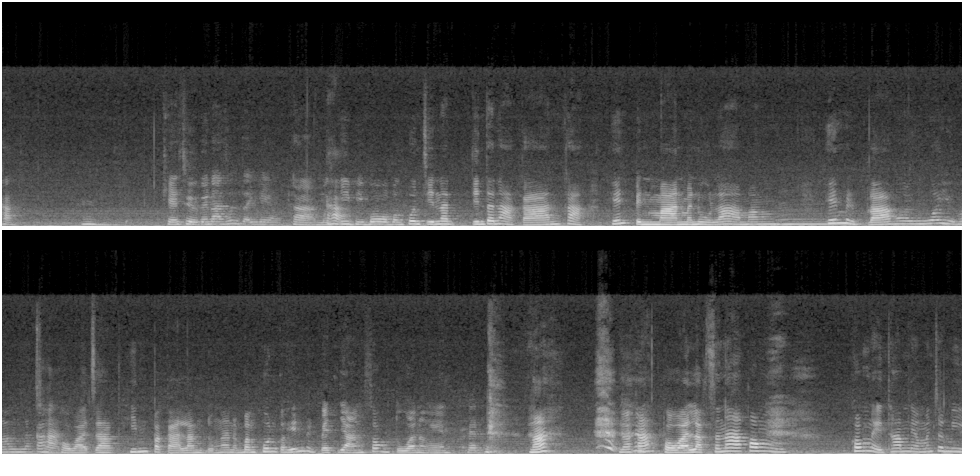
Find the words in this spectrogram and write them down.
ค่ะอืมแค่ชื่อก็น่าสนใจแล้วค่ะบางค่ะทีพี่โบบางคนจินตนาจินตนาการค่ะ เห็นเป็นมารมโนูล่ามั่ง เห็นเป็นปลาห้อยหัวอยู่มั่งนะคะค่ะ เพราะว่าจากหินปะการังตรงนั้นน่ะบางคนก็เห็นเป็นเป็ดยางซ่องตัวน้องแอนแบบนะ นะคะเพราะว่าลักษณะของของในถ้ำเนี่ยมันจะมี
